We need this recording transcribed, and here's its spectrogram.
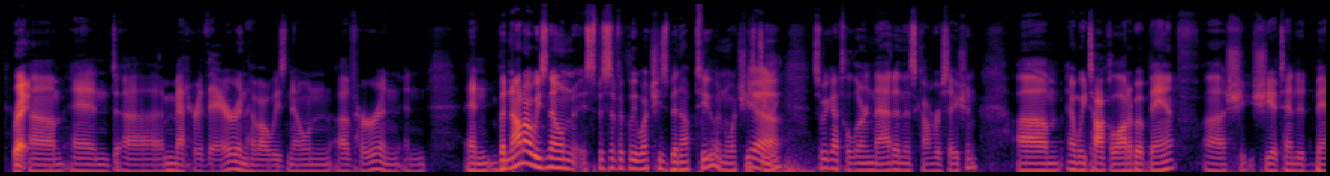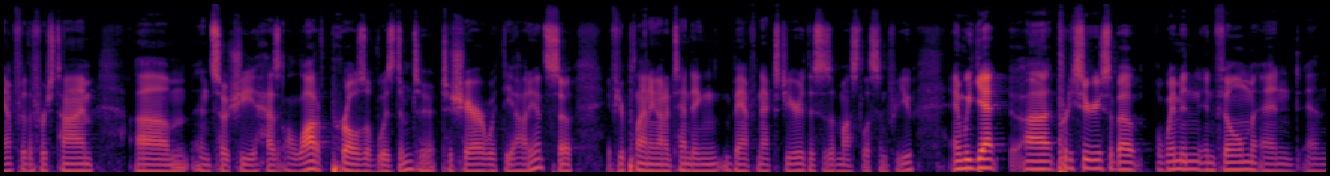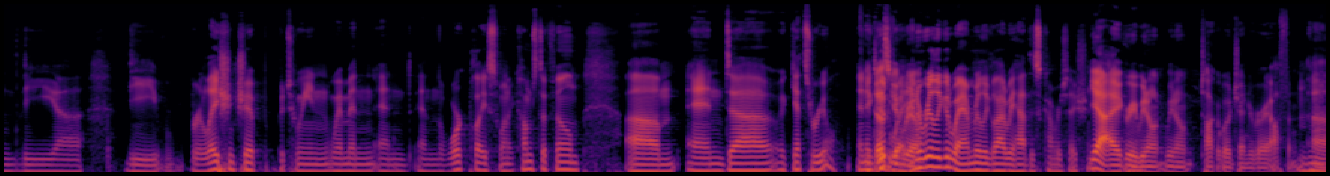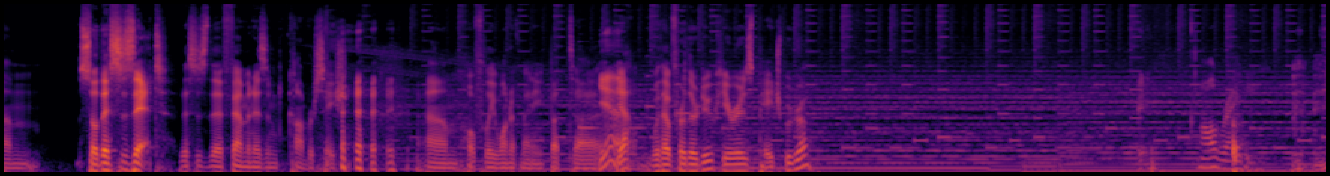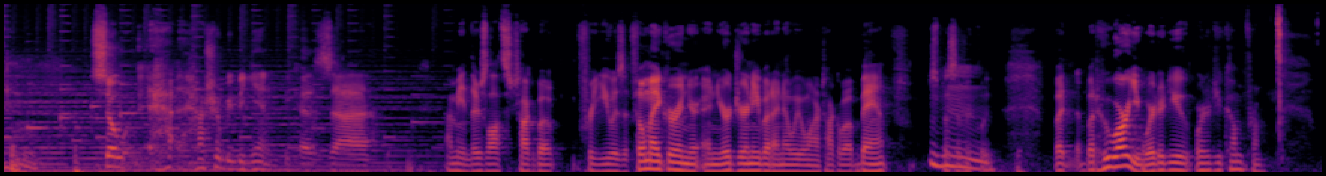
Right. um, and uh, met her there, and have always known of her, and and and but not always known specifically what she's been up to and what she's Yeah. doing. So we got to learn that in this conversation, um, and we talk a lot about Banff. Uh, she she attended Banff for the first time. Um, and so she has a lot of pearls of wisdom to, to share with the audience. So if you're planning on attending Banff next year, this is a must listen for you. And we get uh, pretty serious about women in film and and the uh, the relationship between women and and the workplace when it comes to film. Um, and uh, it gets real in a It good way, in a really good way. I'm really glad we had this conversation. Yeah, I agree. We don't we don't talk about gender very often. Mm-hmm. Um, so this is it. This is the feminism conversation. um, hopefully one of many. But uh, Yeah. yeah. Without further ado, here is Paige Boudreau. Alrighty. So, h- how should we begin? Because uh, I mean, there's lots to talk about for you as a filmmaker and your and your journey, but I know we want to talk about Banff specifically. But but who are you? Where did you where did you come from?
